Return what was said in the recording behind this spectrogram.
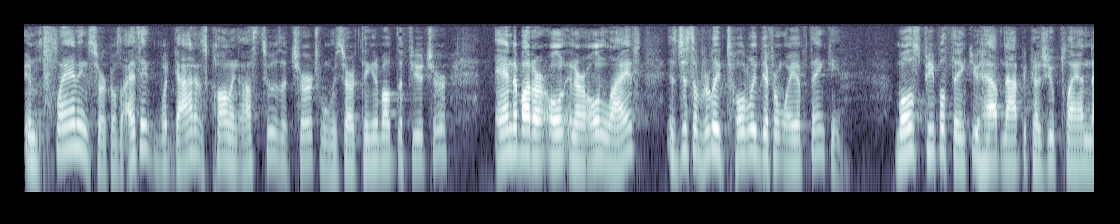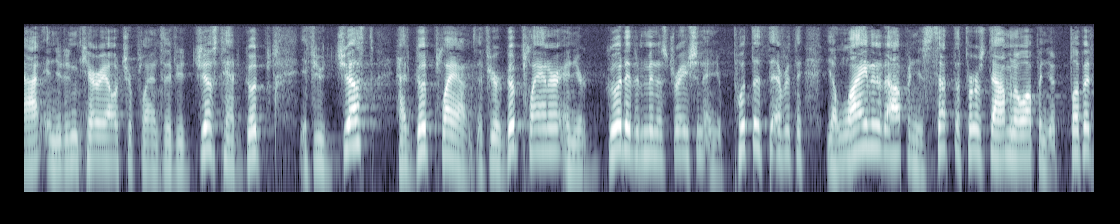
in planning circles, I think what God is calling us to as a church when we start thinking about the future and about our own in our own lives is just a really totally different way of thinking. Most people think you have not because you plan not and you didn't carry out your plans. If you just had good, if you just had good plans, if you're a good planner and you're good at administration and you put this everything, you line it up and you set the first domino up and you flip it,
